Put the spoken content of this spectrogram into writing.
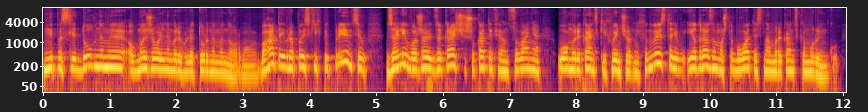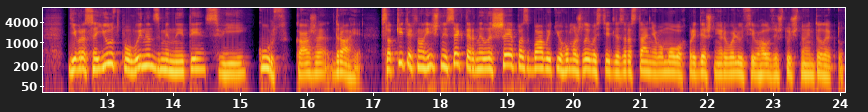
непослідовними обмежувальними регуляторними нормами. Багато європейських підприємців взагалі вважають за краще шукати фінансування у американських венчурних інвесторів і одразу масштабуватись на американському ринку. Євросоюз повинен змінити свій курс, каже Драгі. Слабкий технологічний сектор не лише позбавить його можливості для зростання в умовах прийдешньої революції в галузі штучного інтелекту,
